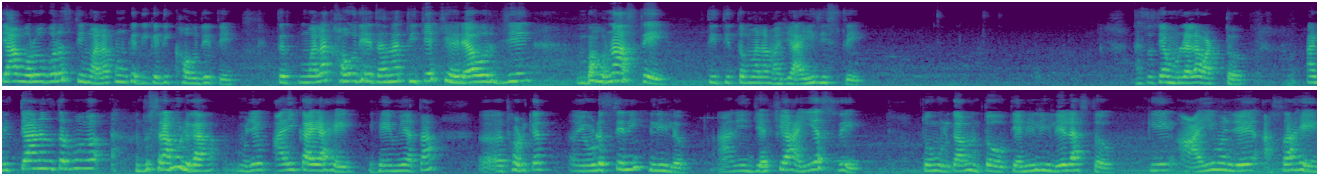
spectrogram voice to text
त्याबरोबरच ती मला पण कधी कधी खाऊ देते. तर मला खाऊ देताना तिच्या चेहऱ्यावर जी भावना असते ती तिथं मला माझी आई दिसते. असं त्या मुलाला वाटतं. आणि त्यानंतर मग दुसरा मुलगा म्हणजे आई काय आहे हे मी आता थोडक्यात एवढंच त्यांनी लिहिलं. आणि ज्याची आई असते तो मुलगा म्हणतो त्यांनी लिहिलेलं असतं की आई म्हणजे असं आहे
